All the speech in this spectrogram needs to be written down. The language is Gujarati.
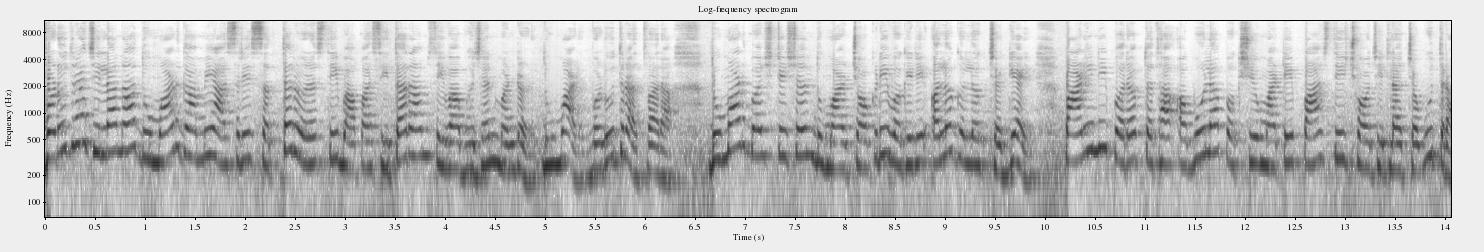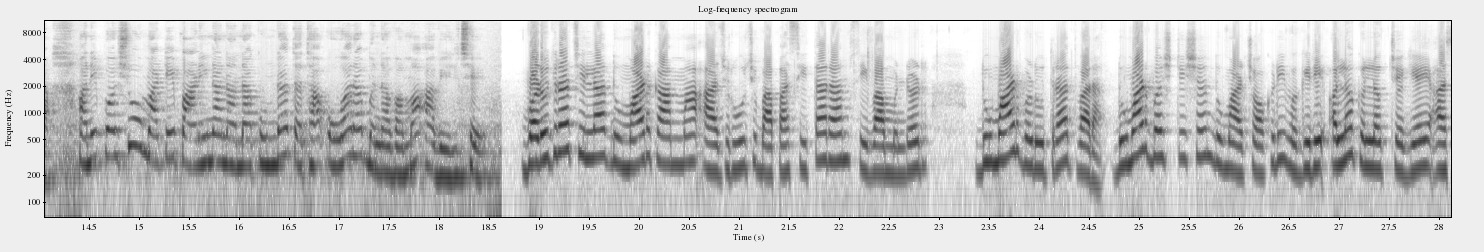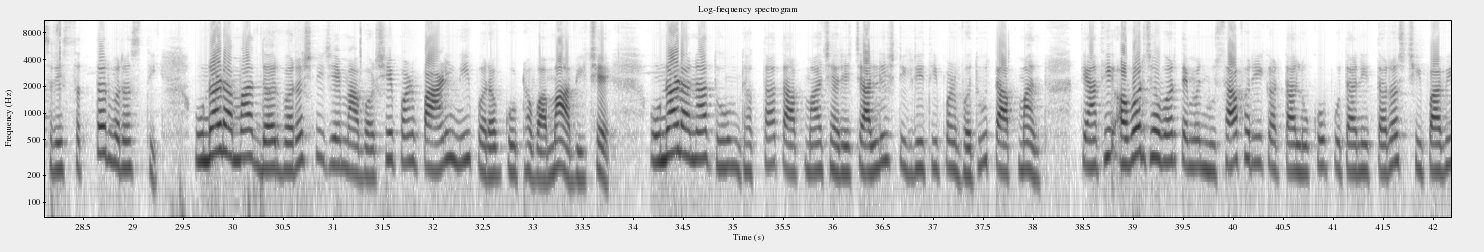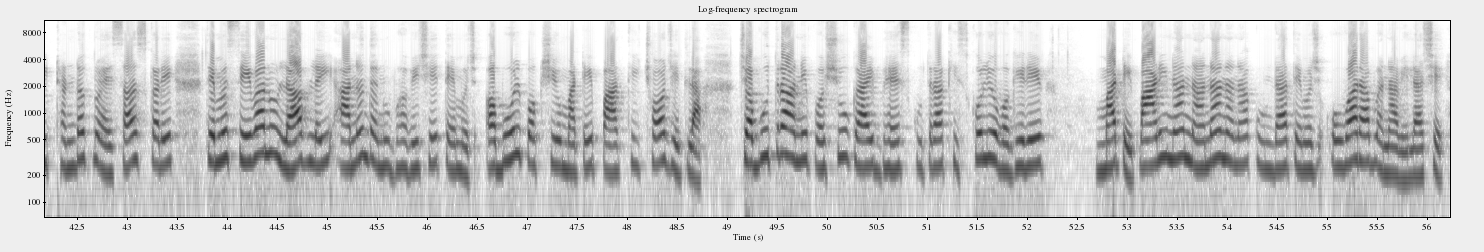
વડોદરા જિલ્લાના દુમાળ ગામે આશરે સત્તર વર્ષથી બાપા સીતારામ સેવા ભજન મંડળ દુમાળ વડોદરા દ્વારા દુમાળ બસ સ્ટેશન, દુમાળ ચોકડી વગેરે અલગ અલગ જગ્યાએ પાણીની પરબ તથા અબોલા પક્ષીઓ માટે પાંચથી છ જેટલા ચબૂતરા અને પશુઓ માટે પાણીના નાના કુંડા તથા ઓવારા બનાવવામાં આવેલ છે. વડોદરા જિલ્લા દુમાળ ગામમાં આજરોજ બાપા સીતારામ સેવા મંડળ દુમાડ વડોદરા દ્વારા દુમાળ બસ સ્ટેશન, દુમાળ ચોકડી વગેરે અલગ અલગ જગ્યાએ આશરે સત્તર વર્ષથી ઉનાળામાં દર વર્ષની જેમ આ વર્ષે પણ પાણીની પરબ ગોઠવવામાં આવી છે. ઉનાળાના ધૂમધકતા તાપમાં જ્યારે ચાલીસ ડિગ્રીથી પણ વધુ તાપમાન ત્યાંથી અવરજવર તેમજ મુસાફરી કરતા લોકો પોતાની તરસ છીપાવી ઠંડકનો અહેસાસ કરે તેમજ સેવાનો લાભ લઈ આનંદ અનુભવે છે તેમજ અબોલ પક્ષીઓ માટે પાંચથી છ જેટલા ચબૂતરા અને પશુ ગાય, ભેંસ, કૂતરા, ખિસકોલીઓ વગેરે માટે પાણીના નાના નાના કુંડા તેમજ ઓવારા બનાવેલા છે.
